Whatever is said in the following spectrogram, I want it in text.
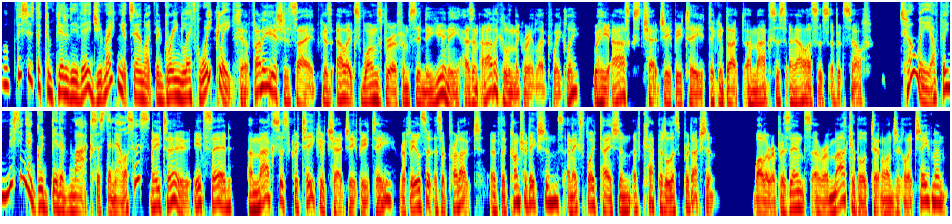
Well, this is the competitive edge. You're making it sound like the Green Left Weekly. Yeah, funny you should say it, because Aleks Wansbrough from Sydney Uni has an article in the Green Left Weekly where he asks ChatGPT to conduct a Marxist analysis of itself. Tell me, I've been missing a good bit of Marxist analysis. Me too. It said a Marxist critique of ChatGPT reveals it as a product of the contradictions and exploitation of capitalist production. While it represents a remarkable technological achievement,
